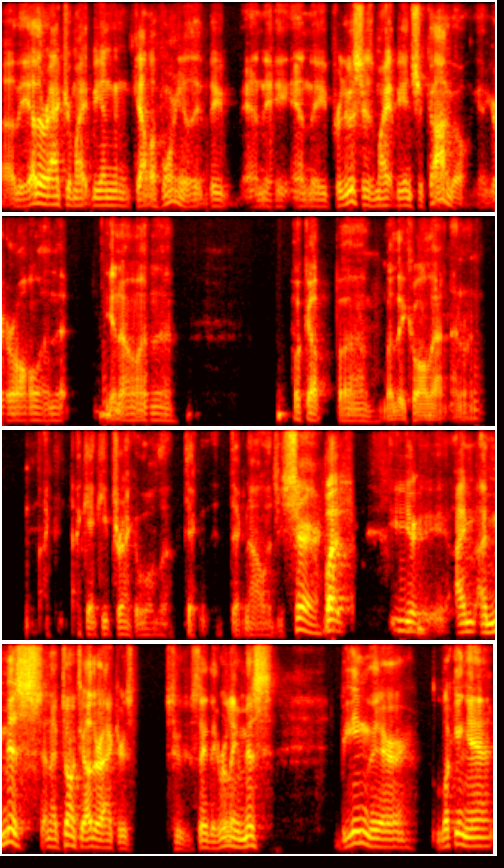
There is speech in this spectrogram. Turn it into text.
Uh, the other actor might be in California, the, the, and the and the producers might be in Chicago. You're all in the you know in the hookup. Uh, what do they call that? I don't know. I, I can't keep track of all the tech, technology. Sure, but you I, I miss, and I've talked to other actors who say they really miss being there, looking at,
